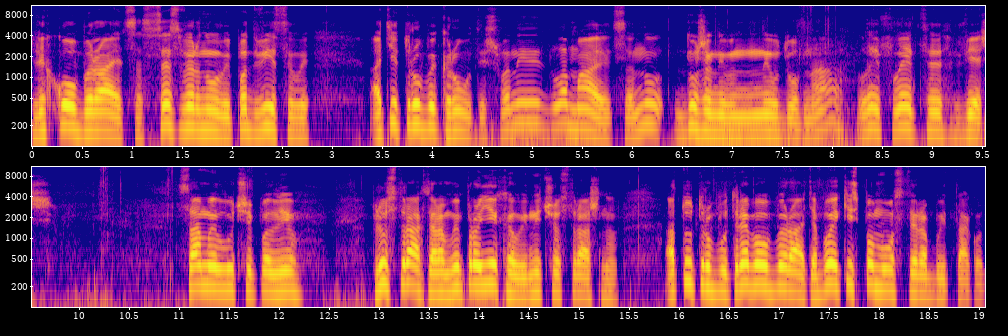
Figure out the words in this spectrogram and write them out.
легко убирається, все звернули, подвісили. А ті труби крутиш, вони ламаються. Ну, дуже неудобно. А лейфлейт це вещь. Самий лучший полив. Плюс трактором ви проїхали, нічого страшного. А ту трубу треба обирати, або якісь помости робити так от,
